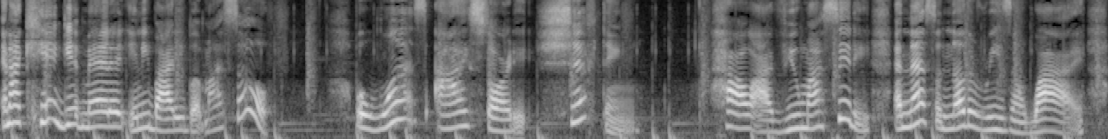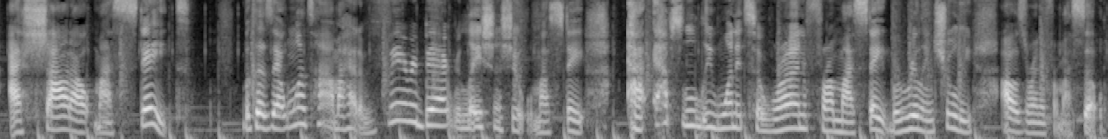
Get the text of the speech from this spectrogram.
and I can't get mad at anybody but myself. But once I started shifting how I view my city, and that's another reason why I shout out my state. Because at one time I had a very bad relationship with my state. I absolutely wanted to run from my state, but really and truly, I was running from myself.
